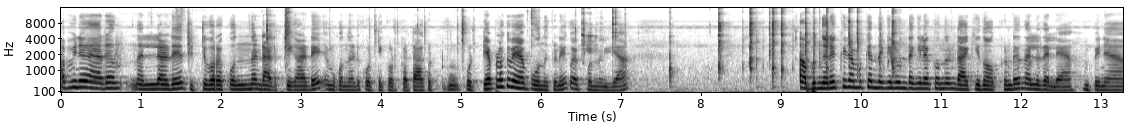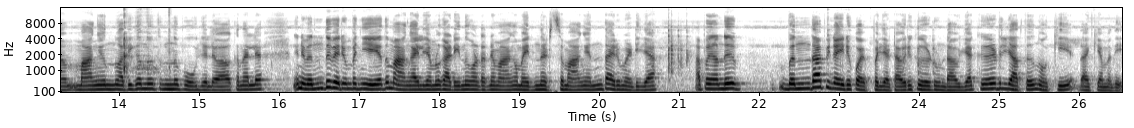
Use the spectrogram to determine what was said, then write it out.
അപ്പോൾ പിന്നെ നേരെ നല്ലാണ്ട് ചുറ്റുപുറമൊക്കെ അടുത്തിക്കാണ്ട് നമുക്കൊന്നുകൊണ്ട് കൊട്ടി കൊടുക്കട്ടെ കൊട്ടിയപ്പോഴൊക്കെ വേഗം പോകുന്നിക്കണേ കുഴപ്പമൊന്നുമില്ല. അപ്പം ഇങ്ങനെയൊക്കെ നമുക്ക് എന്തെങ്കിലും ഉണ്ടെങ്കിലൊക്കെ ഒന്ന് ഉണ്ടാക്കി നോക്കേണ്ടത് നല്ലതല്ലേ? പിന്നെ മാങ്ങ ഒന്നും അധികം ഒന്നും തിന്ന് പോവില്ലല്ലോ. അതൊക്കെ നല്ല ഇങ്ങനെ വെന്ത് വരുമ്പോൾ ഇനി ഏത് മാങ്ങായാലും നമ്മൾ കടയിൽ നിന്ന് കൊണ്ടുവരുന്ന മാങ്ങ മരുന്നടിച്ച മാങ്ങ എന്തായാലും വേണ്ടില്ല. അപ്പോൾ അത് വെന്താൽ പിന്നെ അതിന് കുഴപ്പമില്ല കേട്ടോ. ഒരു കേടുണ്ടാവില്ല കേടില്ലാത്തത് നോക്കി ഇതാക്കിയാൽ മതി.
